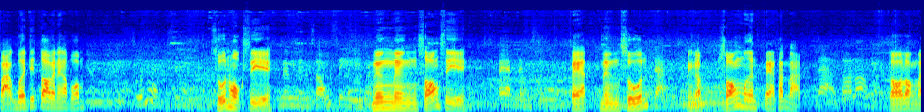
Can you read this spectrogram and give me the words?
ฝากเบอร์ติดต่อไปนะครับผม ศูนย์หกสี่064 หนึ่งหนึ่งสองสี่1124 แปดหนึ่งศูนย์810จ้ะนี่ครับ28,000 บาท จ้ะต่อรองเลยต่อรองไหน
